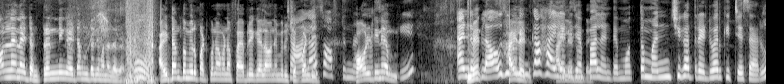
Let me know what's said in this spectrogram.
ఆన్లైన్ ఐటమ్ ట్రెండింగ్ ఐటమ్ ఉంటుంది మన దగ్గర. ఐటమ్తో మీరు పట్టుకున్నా మేడం ఫ్యాబ్రిక్ ఎలా ఉన్నాయి మీరు చెప్పండి. క్వాలిటీనే అండ్ బ్లౌజ్. ఇంకా హైలైట్. చెప్పాలంటే మొత్తం మంచిగా థ్రెడ్ వర్క్ ఇచ్చేసారు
